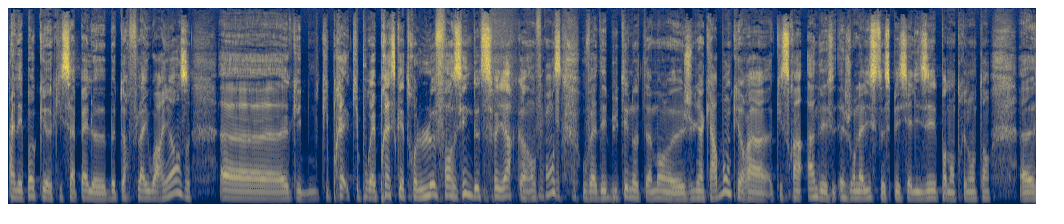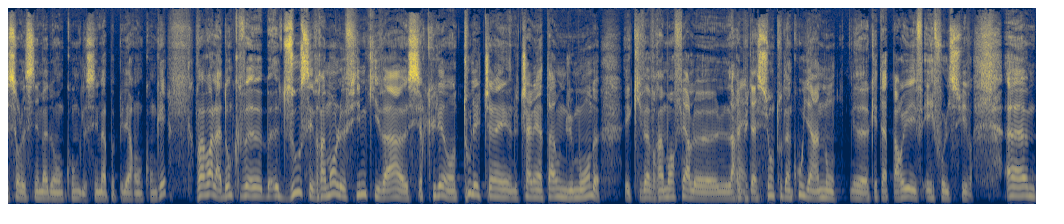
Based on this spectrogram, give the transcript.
À l'époque euh, qui s'appelle euh, Butterfly Warriors, euh, qui, qui, qui pourrait presque être le fanzine de Tsoyark en France, où va débuter notamment euh, Julien Carbon, qui, aura, qui sera un des journalistes spécialisés pendant très longtemps euh, sur le cinéma de Hong Kong, le cinéma populaire hongkongais. Enfin voilà, donc euh, Zoo, c'est vraiment le film qui va circuler dans tous les China- Chinatown du monde et qui va vraiment faire le, la Ouais. réputation. Tout d'un coup, il y a un nom euh, qui est apparu et et il faut le suivre. Euh,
